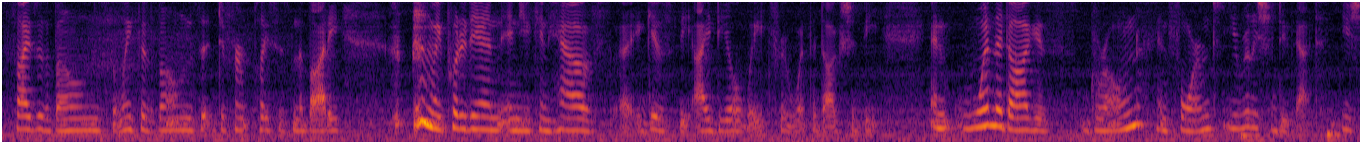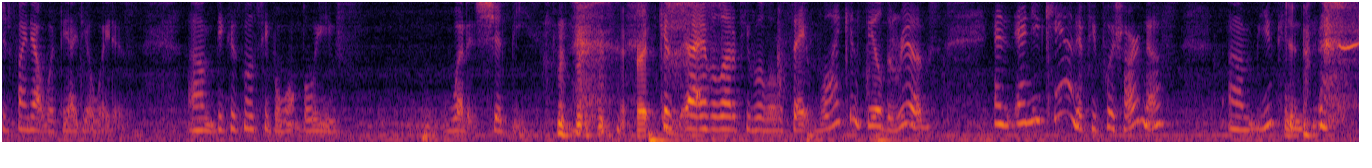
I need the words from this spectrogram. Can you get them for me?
size of the bones, the length of the bones at different places in the body. we put it in, and you can have. Uh, it gives the ideal weight for what the dog should be. And when the dog is grown and formed, you really should do that. You should find out what the ideal weight is, um, because most people won't believe what it should be. Right. Because I have a lot of people that will say, "Well, I can feel the ribs," and and you can if you push hard enough. Um, you can Yeah.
